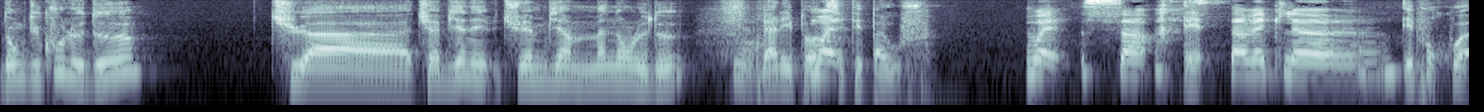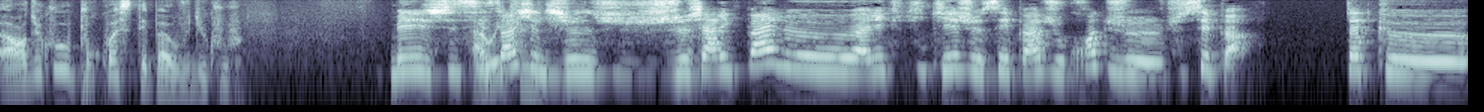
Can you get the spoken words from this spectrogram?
Donc, du coup, le 2, tu as, tu as bien, tu aimes bien maintenant le 2. Mais à l'époque, Ouais. c'était pas ouf. Ouais, ça. Et- avec le. Et pourquoi? Alors, du coup, pourquoi c'était pas ouf, du coup? Mais c'est Ah oui, ça, tu- je, j'arrive pas à le, à l'expliquer, je sais pas, je crois que je, je sais pas. Peut-être que,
